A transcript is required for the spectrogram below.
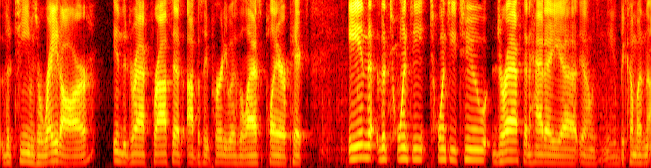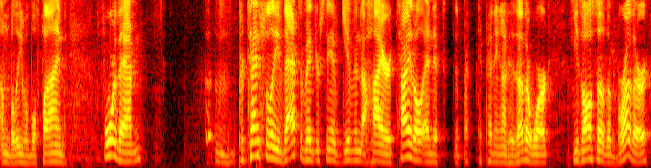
the team's radar in the draft process. Obviously, Purdy was the last player picked in the 2022 draft and had a uh, you know become an unbelievable find for them. Potentially, that's of interesting if given a higher title, and if depending on his other work, he's also the brother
